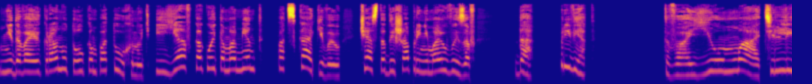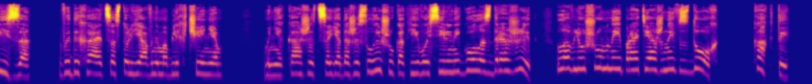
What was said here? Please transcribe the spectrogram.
не давая экрану толком потухнуть, и я в какой-то момент подскакиваю, часто дыша принимаю вызов. «Да, привет». «Твою мать, Лиза!» выдыхает со столь явным облегчением. Мне кажется, я даже слышу, как его сильный голос дрожит, ловлю шумный и протяжный вздох. «Как ты?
